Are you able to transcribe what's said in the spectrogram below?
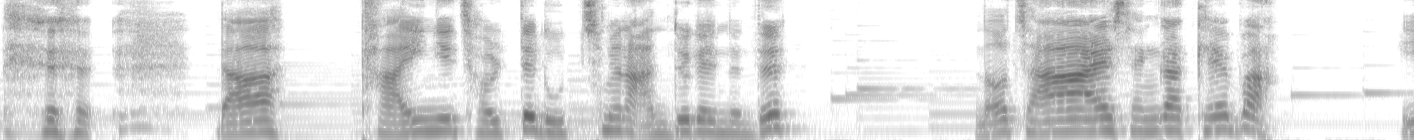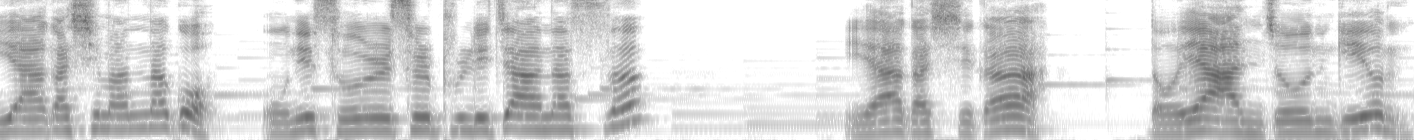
나 다인이 절대 놓치면 안 되겠는데? 너 잘 생각해봐. 이 아가씨 만나고 운이 술술 풀리지 않았어? 이 아가씨가 너의 안 좋은 기운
